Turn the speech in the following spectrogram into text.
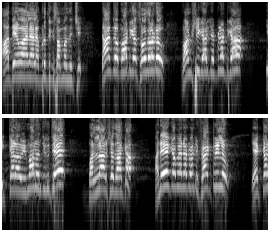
ఆ దేవాలయాల అభివృద్ధికి సంబంధించి. దాంతో పాటుగా సోదరుడు వంశీ గారు చెప్పినట్టుగా ఇక్కడ విమానం దిగితే బల్లార్ష దాకా అనేకమైనటువంటి ఫ్యాక్టరీలు ఎక్కడ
